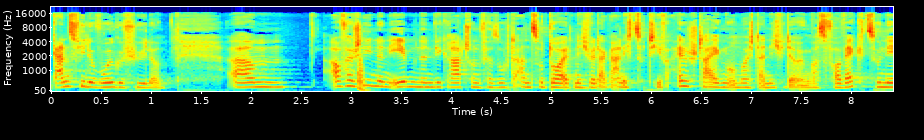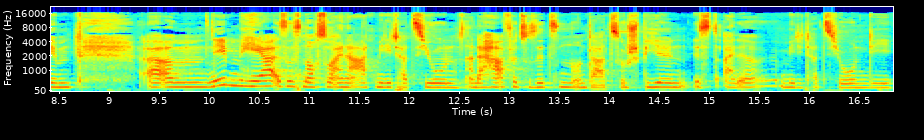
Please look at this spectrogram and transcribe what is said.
ganz viele Wohlgefühle. Ähm, auf verschiedenen Ebenen, wie gerade schon versucht anzudeuten. Ich will da gar nicht zu tief einsteigen, um euch da nicht wieder irgendwas vorwegzunehmen. Ähm, nebenher ist es noch so eine Art Meditation. An der Harfe zu sitzen und da zu spielen, ist eine Meditation, die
